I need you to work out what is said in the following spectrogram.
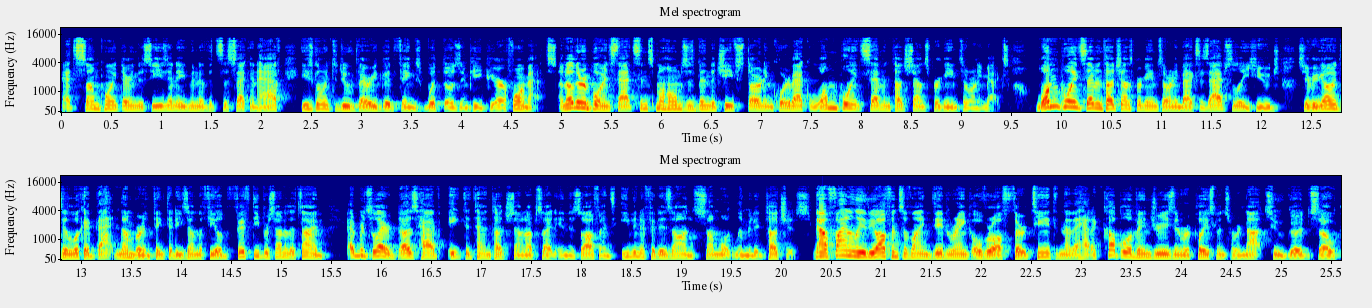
at some point during the season, even if it's the second half, he's going to do very good things with those in PPR formats. Another important stat, since Mahomes has been the Chiefs starting quarterback, 1.7 touchdowns per game to running backs. 1.7 touchdowns per game to running backs is absolutely huge. So if you're going to look at that number and think that he's on the field 50% of the time, Edwards Helaire does have 8 to 10 touchdown upside in this offense, even if it is on somewhat limited touches. Now, finally, the offensive line did rank overall 13th, and now they had a couple of injuries and replacements were not too good. So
